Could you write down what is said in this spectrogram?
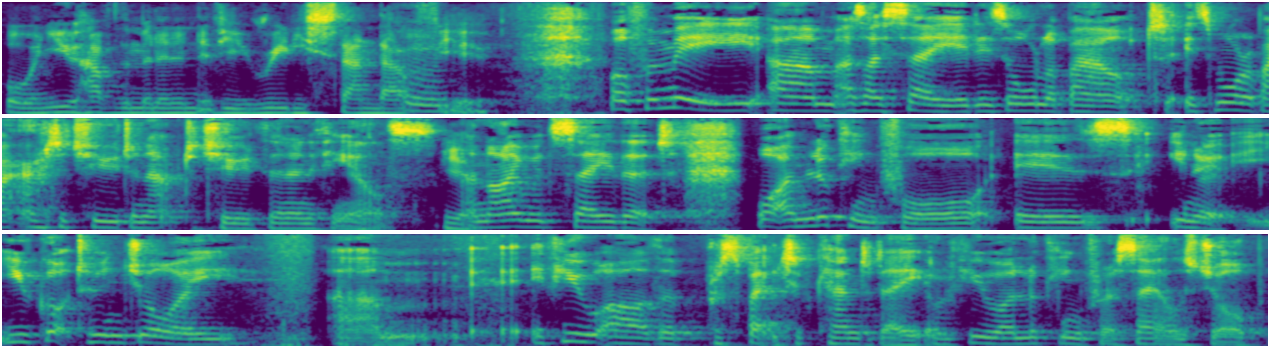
or when you have them in an interview really stand out for you? Well, for me, um, as I say, it is all about it's more about attitude and aptitude than anything else. Yeah. And I would say that what I'm looking for is, you know, you've got to enjoy. Um, if you are the prospective candidate, or if you are looking for a sales job,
